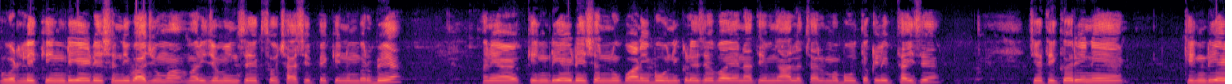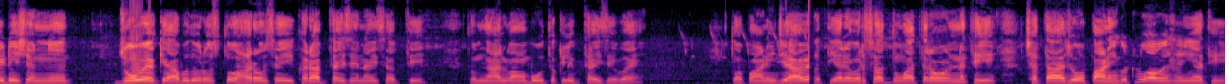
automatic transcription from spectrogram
વડલી કિંગ ડીઆઈડેશનની બાજુમાં. મારી જમીન છે એકસો છ્યાસી પેકી નંબર બે. અને કિંગ ડિહાઇડ્રેશનનું પાણી બહુ નીકળે છે ભાઈ. એનાથી એમને હાલત ચાલમાં બહુ તકલીફ થાય છે. જેથી કરીને કિંગ ડિહાઇડ્રેશનને જોવે કે આ બધો રસ્તો સારો છે એ ખરાબ થાય છે એના હિસાબથી, તો અમને હાલવામાં બહુ તકલીફ થાય છે ભાઈ. તો પાણી જે આવે, અત્યારે વરસાદનું વાતાવરણ નથી, છતાં જો પાણી કેટલું આવે છે અહીંયાથી,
